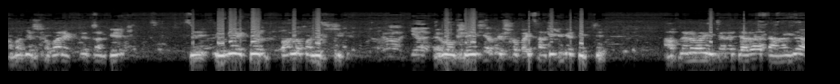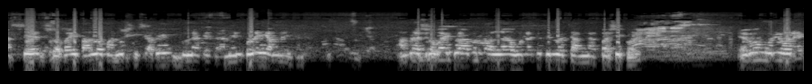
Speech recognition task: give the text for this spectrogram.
আমাদের সবার একটা টার্গেট যে উনি একজন ভালো মানুষ ছিলেন। এবং সেই হিসাবে সবাই সার্টিফিকেট দিচ্ছে। আপনারাও এখানে যারা দাঁড়াতে আসছেন, সবাই ভালো মানুষ হিসাবে ওনাকে জানেন বলেই আমরা এখানে আমরা সবাই দোয়া করব, আল্লাহ ওনাকে জন্য চান্নার পাশে করে। এবং উনি অনেক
